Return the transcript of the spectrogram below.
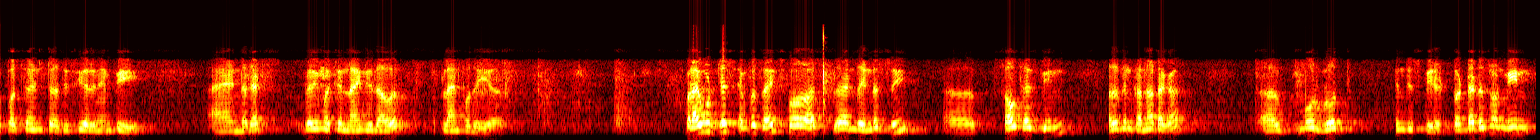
uh, this year in MP, and that's very much in line with our plan for the year. But I would just emphasize for us and the industry, uh, South has been, other than Karnataka, uh, more growth in this period. But that does not mean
